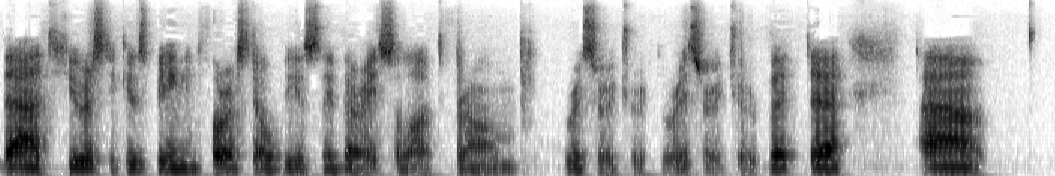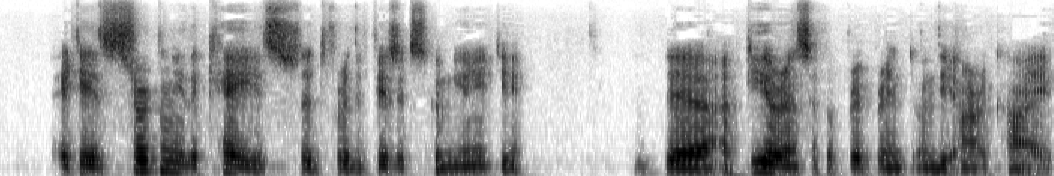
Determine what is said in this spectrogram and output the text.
that heuristic is being enforced obviously varies a lot from researcher to researcher. But uh, uh, it is certainly the case that for the physics community, the appearance of a preprint on the arXiv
